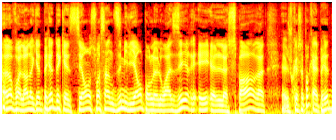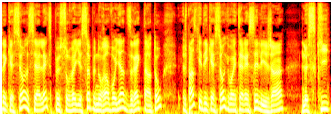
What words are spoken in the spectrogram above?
Alors voilà, il y a une période de questions, 70 millions pour le loisir et euh, le sport. Euh, je vous cacherai pas qu'à la période de questions, si Alex peut surveiller ça, peut nous renvoyer en direct tantôt, je pense qu'il y a des questions qui vont intéresser les gens. Le ski.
